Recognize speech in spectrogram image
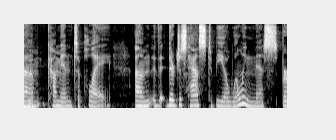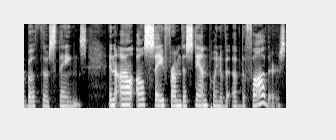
um, come into play. Um, th- there just has to be a willingness for both those things. And I'll, I'll say from the standpoint of, of the fathers,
